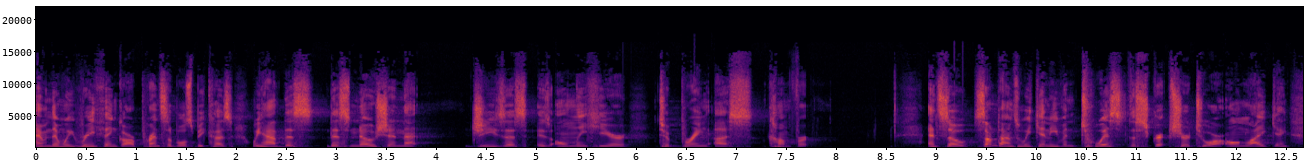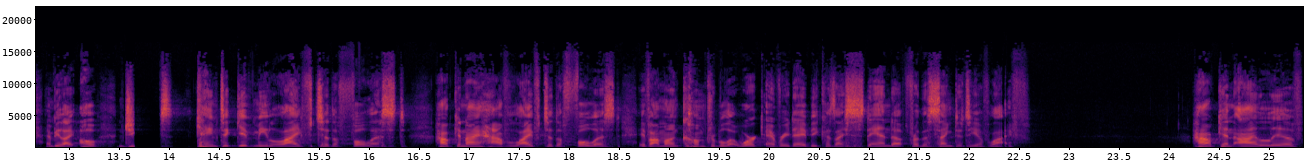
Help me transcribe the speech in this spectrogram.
And then we rethink our principles because we have this, this notion that Jesus is only here to bring us comfort. And so sometimes we can even twist the scripture to our own liking and be like, oh, Jesus came to give me life to the fullest. How can I have life to the fullest if I'm uncomfortable at work every day because I stand up for the sanctity of life? How can I live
